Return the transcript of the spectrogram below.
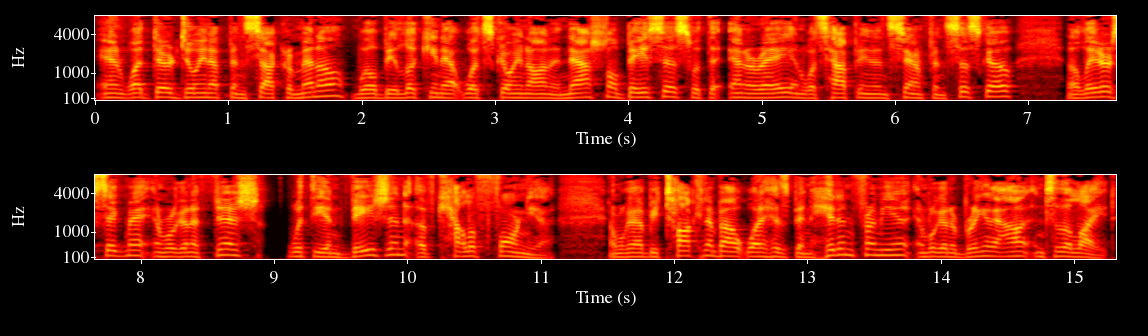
and what they're doing up in Sacramento. We'll be looking at what's going on in national basis with the NRA and what's happening in San Francisco in a later segment. And we're going to finish with the invasion of California. And we're going to be talking about what has been hidden from you and we're going to bring it out into the light.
